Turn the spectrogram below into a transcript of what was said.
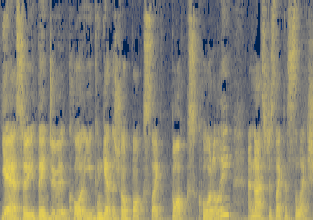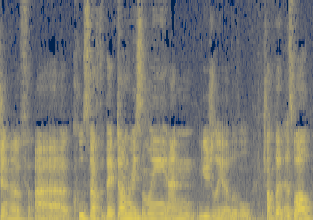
Yeah, so they do it. Quar- you can get the short box like box quarterly, and that's just like a selection of uh, cool stuff that they've done recently, and usually a little chocolate as well.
